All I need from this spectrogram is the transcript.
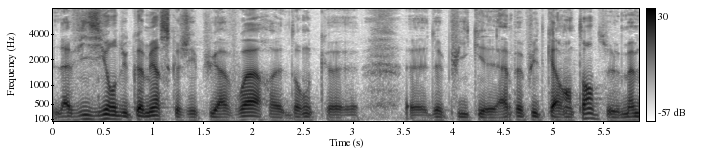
la vision du commerce que j'ai pu avoir donc depuis un peu plus de 40 ans, même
